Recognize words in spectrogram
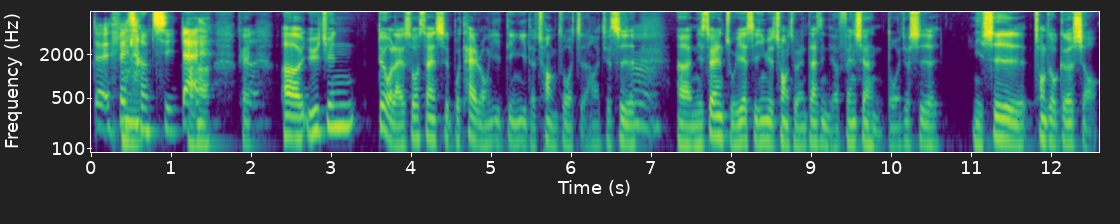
对，非常期待。嗯、OK，呃，于君对我来说算是不太容易定义的创作者哈，就是、嗯、呃，你虽然主业是音乐创作人，但是你的分身很多，就是。你是创作歌手，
